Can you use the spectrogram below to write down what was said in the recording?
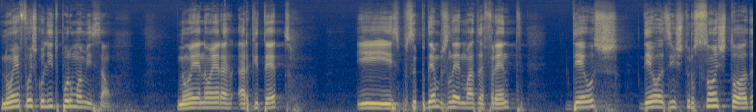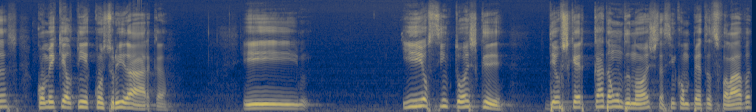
Noé foi escolhido por uma missão. Noé não era arquiteto, e se podemos ler mais à frente, Deus deu as instruções todas como é que ele tinha que construir a arca. E, e eu sinto hoje que Deus quer que cada um de nós, assim como Petros falava,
